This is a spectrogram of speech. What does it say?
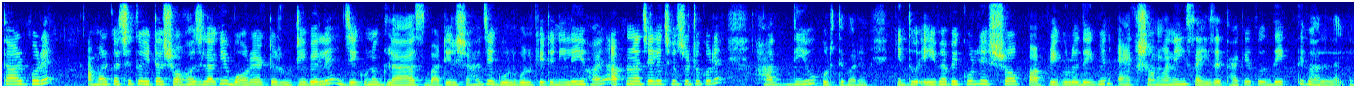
তারপরে আমার কাছে তো এটা সহজ লাগে বড় একটা রুটি বেলে যে কোনো গ্লাস, বাটির সাহায্যে গোল গোল কেটে নিলেই হয়। আপনারা চাইলে ছোটো ছোটো করে হাত দিয়েও করতে পারেন। কিন্তু এইভাবে করলে সব পাপড়িগুলো দেখবেন এক সমানেই সাইজে থাকে, তো দেখতে ভালো লাগে।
